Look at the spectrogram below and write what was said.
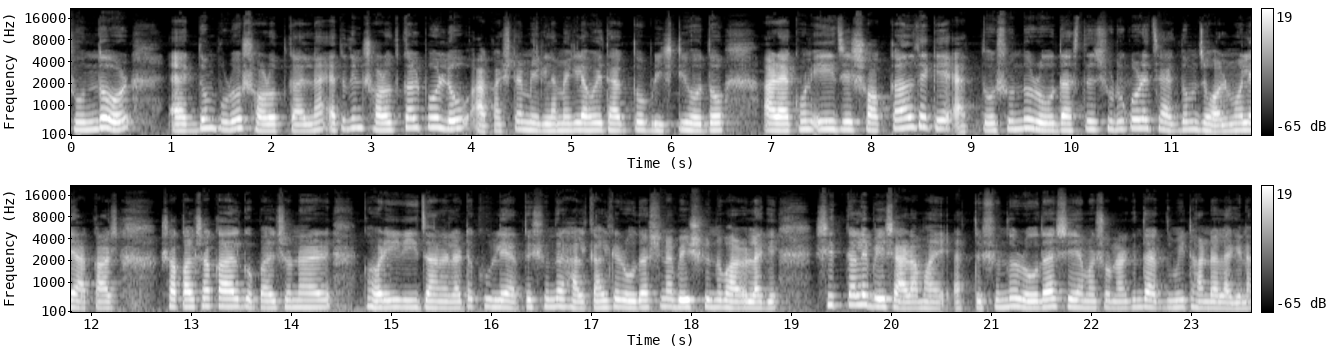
সুন্দর একদম পুরো শরৎকাল না? এতদিন শরৎকাল পড়লেও আকাশটা মেঘলা মেঘলা হয়ে থাকতো, বৃষ্টি হতো। আর এখন এই যে সকাল থেকে এত সুন্দর রোদ আসতে শুরু করেছে, একদম ঝলমলে আকাশ। সকাল সকাল গোপাল সোনার ঘরের এই জানালাটা খুলে এত সুন্দর হালকা হালকা রোদ আসে না? বেশ সুন্দর ভালো লাগে। শীতকালে বেশ আরাম হয়। এত সুন্দর রোদ আসে, আমার সোনার কিন্তু একদমই ঠান্ডা লাগে না।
